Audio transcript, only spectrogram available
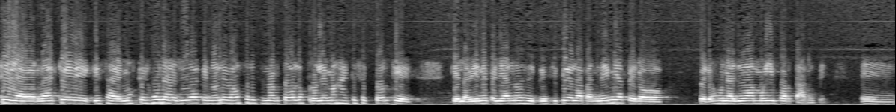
Sí, la verdad que, sabemos que es una ayuda que no le va a solucionar todos los problemas a este sector que, que la viene peleando desde el principio de la pandemia, pero, pero es una ayuda muy importante eh,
